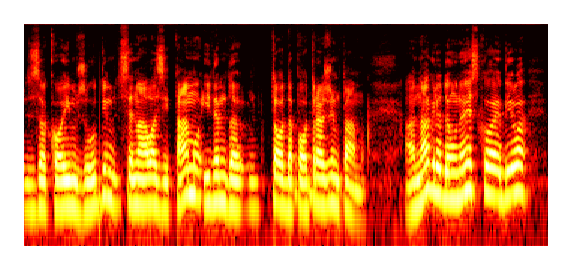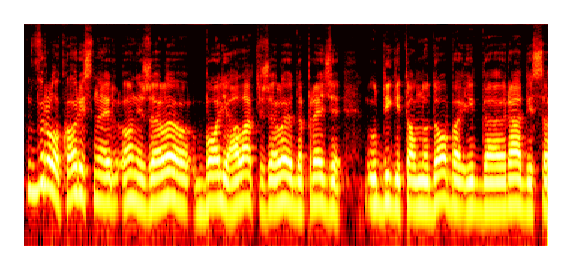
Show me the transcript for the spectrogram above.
za kojim žudim se nalazi tamo, idem da to da potražim tamo. A nagrada UNESCO je bila vrlo korisna jer on je želeo bolji alat, želeo da pređe u digitalno doba i da radi sa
